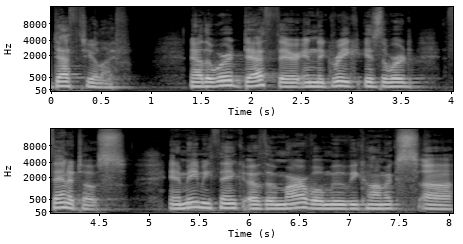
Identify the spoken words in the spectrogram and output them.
Death to your life. Now, the word death there in the Greek is the word thanatos. And it made me think of the Marvel movie comics, uh,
